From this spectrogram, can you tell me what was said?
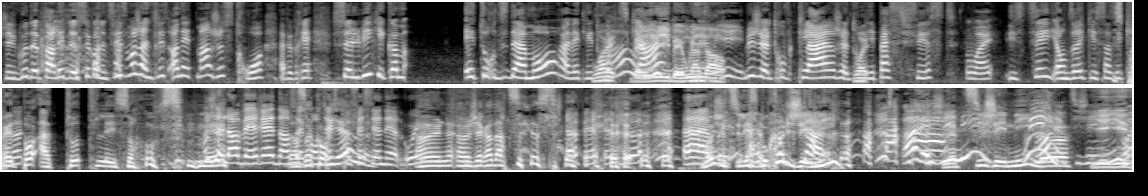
J'ai le goût de parler de ceux qu'on utilise. Moi, j'en utilise honnêtement juste trois, à peu près. Celui qui est comme étourdi d'amour avec les trois Ouais. petits Ben cœurs. oui, ben oui. Lui, je le trouve clair, je le trouve Ouais. il est pacifiste. Ouais. Il, tu sais, on dirait qu'il est sans Il se prête pas à toutes les sauces, Moi, je l'enverrais dans, dans un un contexte courriel? professionnel. Oui. un, un gérant d'artiste. Ah, Moi, oui. j'utilise beaucoup le génie. Ah, le Le génie! petit génie, Oui, là. le petit génie, il, est- il est- ouais.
